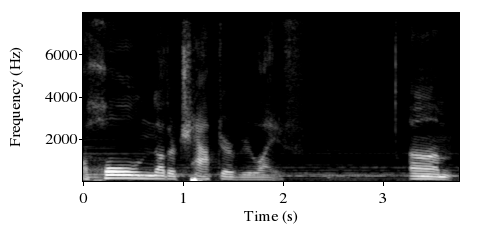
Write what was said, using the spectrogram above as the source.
a whole nother chapter of your life. Um,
